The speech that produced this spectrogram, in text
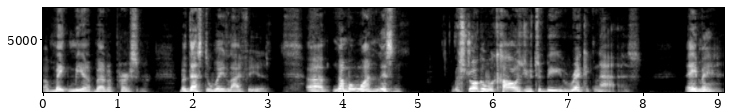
uh, make me a better person. But that's the way life is. Uh, number one, listen, the struggle will cause you to be recognized. Amen.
